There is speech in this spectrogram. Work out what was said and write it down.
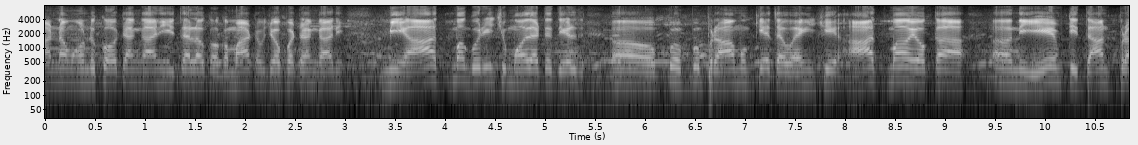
అన్నం వండుకోవటం కానీ ఇతరులకు ఒక మాట చూపటం కానీ మీ ఆత్మ గురించి మొదట తెలు ప్రాముఖ్యత వహించి ఆత్మ యొక్క ఏమిటి దాని ప్ర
